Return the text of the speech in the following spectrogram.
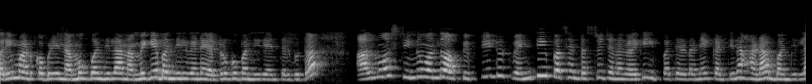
ವರಿ ಮಾಡ್ಕೊಬೇಡಿ, ನಮಗೆ ಬಂದಿಲ್ಲ, ನಮಗೆ ಬಂದಿಲ್ವೇನೋ, ಎಲ್ರಿಗೂ ಬಂದಿದೆ ಅಂತ ಹೇಳ್ಬಿಟ್ಟು ಆಲ್ಮೋಸ್ಟ್ ಇನ್ನೂ ಒಂದು ಫಿಫ್ಟೀನ್ ಟು ಟ್ವೆಂಟಿ ಪರ್ಸೆಂಟ್ ಅಷ್ಟು ಜನಗಳಿಗೆ ಇಪ್ಪತ್ತೆರಡನೇ ಕಂತಿನ ಹಣ ಬಂದಿಲ್ಲ.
